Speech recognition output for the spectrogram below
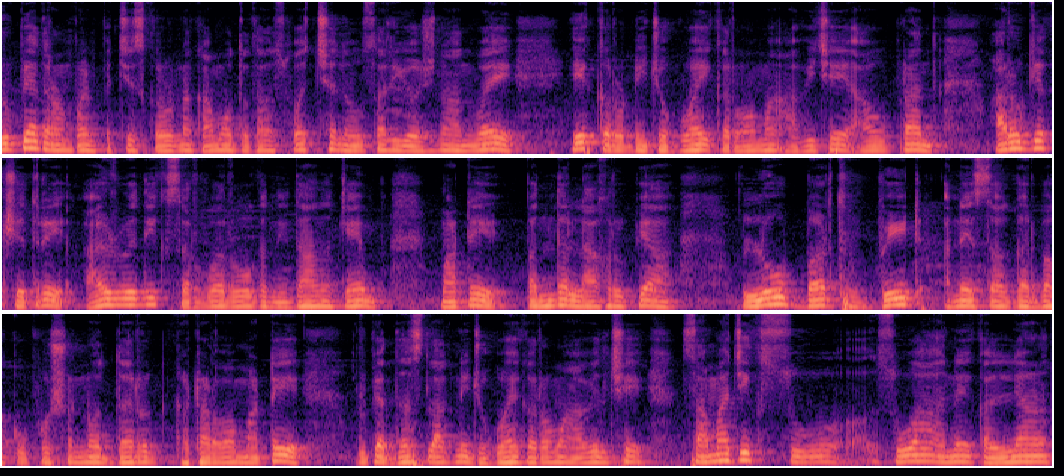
રૂપિયા ત્રણ પોઈન્ટ પચીસ કરોડના કામો તથા સ્વચ્છ નવસારી યોજના અન્વયે એક કરોડની જોગવાઈ કરવામાં આવી છે. આ ઉપરાંત આરોગ્ય ક્ષેત્રે આયુર્વેદિક સર્વરોગ નિદાન કેમ્પ માટે પંદર લાખ રૂપિયા લો બર્થ વેટ અને સગર્ભા કુપોષણનો દર ઘટાડવા માટે રૂપિયા દસ લાખની જોગવાઈ કરવામાં આવેલ છે. સામાજિક સુવા અને કલ્યાણ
